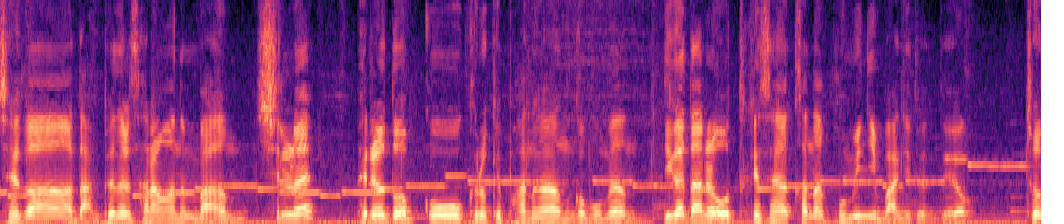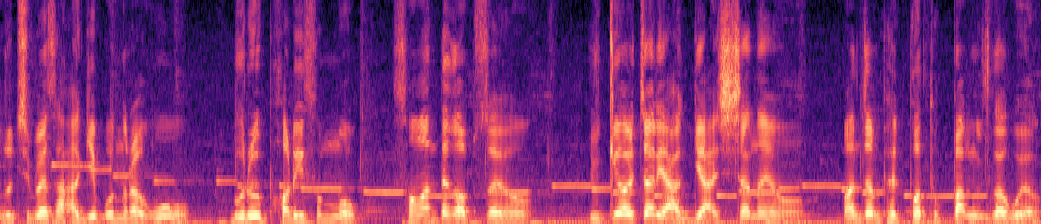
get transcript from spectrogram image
제가 남편을 사랑하는 마음, 신뢰, 배려도 없고 그렇게 반응하는 거 보면 네가 나를 어떻게 생각하나 고민이 많이 된대요. 저도 집에서 아기 보느라고 무릎, 허리, 손목 성한 데가 없어요. 6개월짜리 아기 아시잖아요. 완전 100% 독방 육아고요.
